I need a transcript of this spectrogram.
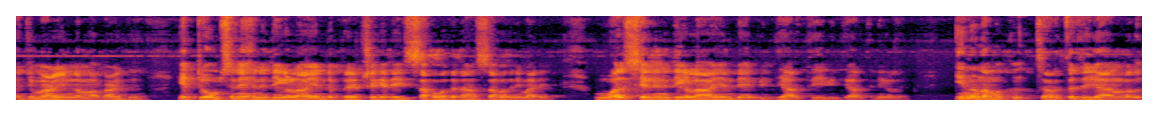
أجمعين أما بعد ഏറ്റവും സ്നേഹനിധികളായ എൻ്റെ പ്രേക്ഷകരെ സഹോദര സഹോദരിമാരെ വാത്സല്യനിധികളായ എൻ്റെ വിദ്യാർത്ഥി വിദ്യാർത്ഥിനികളെ ഇന്ന് നമുക്ക് ചർച്ച ചെയ്യാനുള്ളത്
